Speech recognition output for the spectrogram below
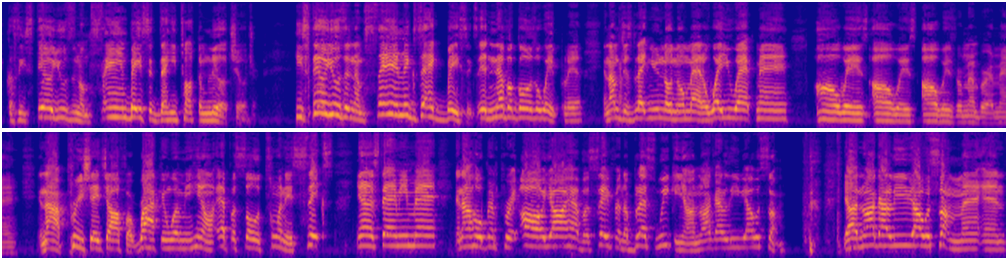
because he's still using them same basics that he taught them little children. He's still using them same exact basics. It never goes away, player. And I'm just letting you know, no matter where you at, man, always, always, always remember it, man. And I appreciate y'all for rocking with me here on episode 26 you understand me, man? And I hope and pray all y'all have a safe and a blessed week. And y'all know I gotta leave y'all with something. y'all know I gotta leave y'all with something, man. And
